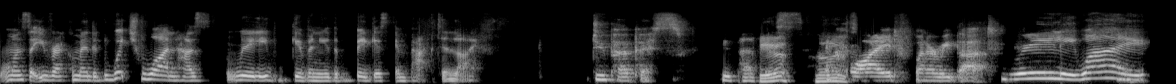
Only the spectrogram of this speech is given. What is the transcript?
ones that you've recommended, which one has really given you the biggest impact in life? Do purpose. Do purpose. Yeah, I cried when I read that. Really? Why?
